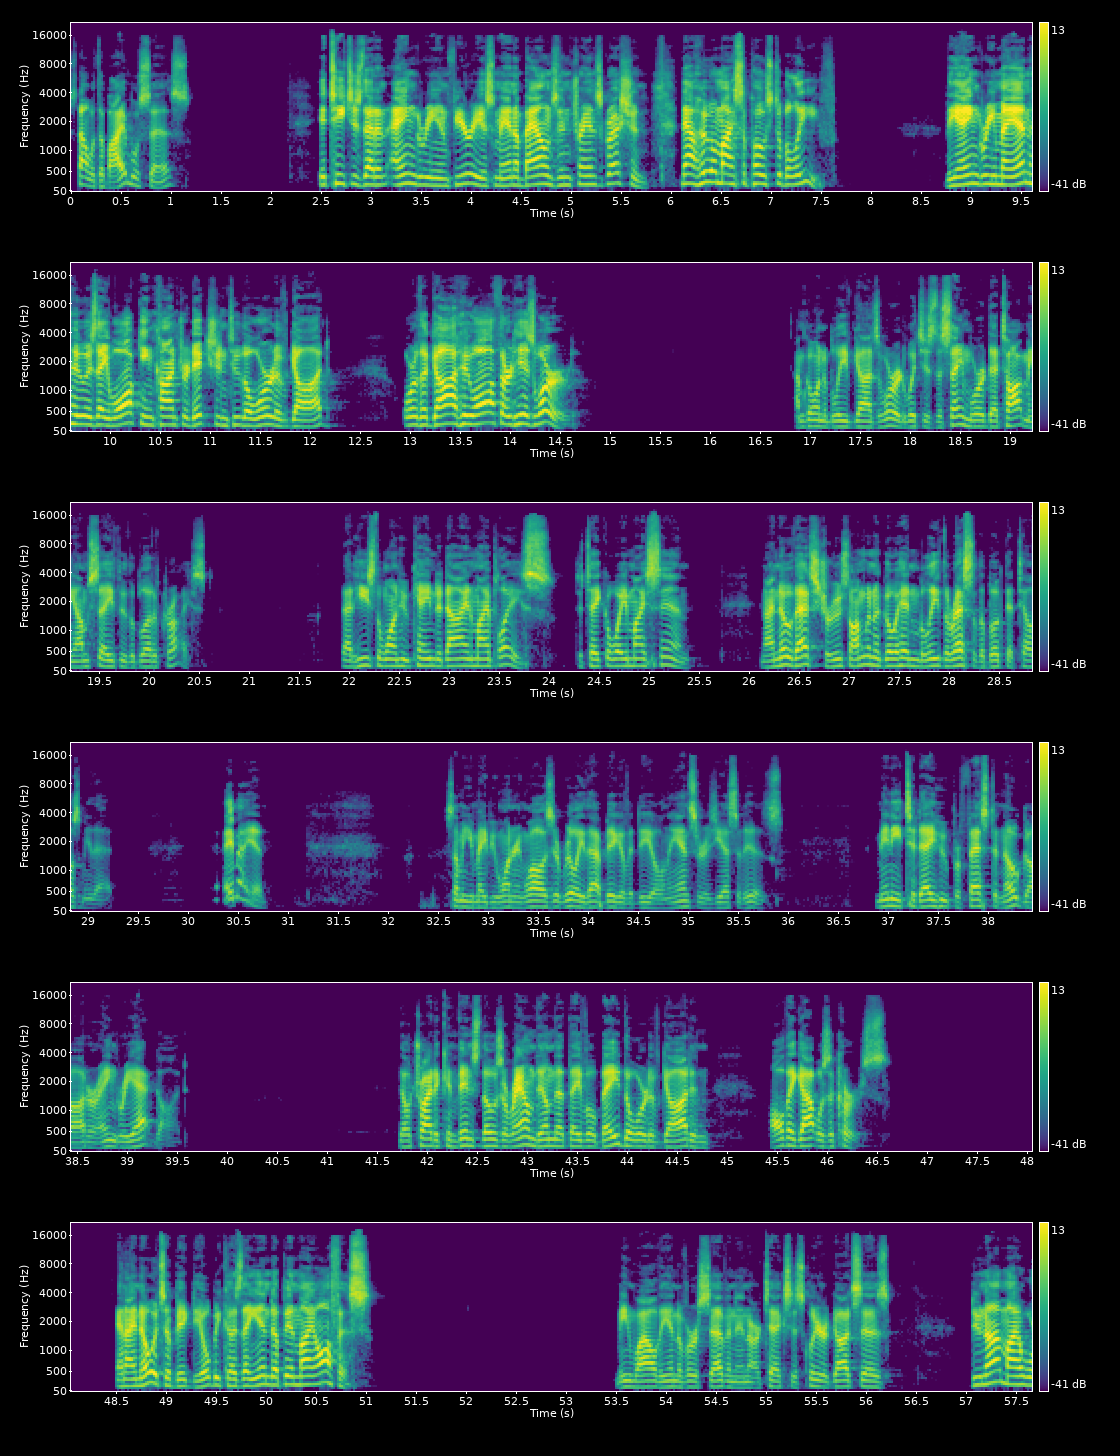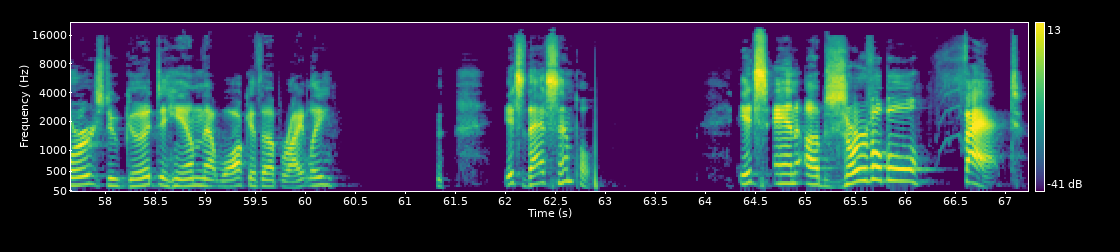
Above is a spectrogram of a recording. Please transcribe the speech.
It's not what the Bible says. It teaches that an angry and furious man abounds in transgression. Now, who am I supposed to believe? The angry man who is a walking contradiction to the Word of God, or the God who authored His Word? I'm going to believe God's Word, which is the same Word that taught me I'm saved through the blood of Christ. That He's the one who came to die in my place to take away my sin. And I know that's true, so I'm going to go ahead and believe the rest of the book that tells me that. Amen. Some of you may be wondering, well, is it really that big of a deal? And the answer is yes, it is. Many today who profess to know God are angry at God. They'll try to convince those around them that they've obeyed the word of God, and all they got was a curse. And I know it's a big deal because they end up in my office. Meanwhile, the end of verse 7 in our text is clear. God says, Do not my words do good to him that walketh uprightly? it's that simple. It's an observable fact.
